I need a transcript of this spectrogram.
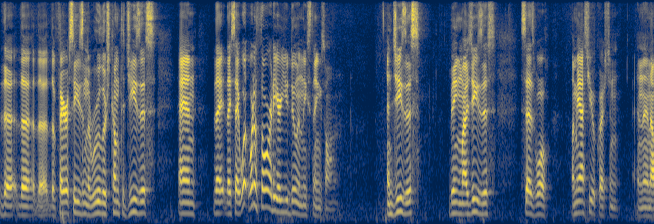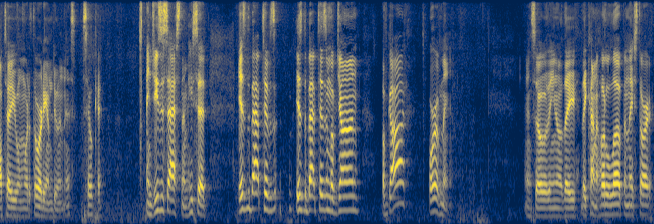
The, the, the, the Pharisees and the rulers come to Jesus and they, they say, what, what authority are you doing these things on? And Jesus, being my Jesus, says, Well, let me ask you a question, and then I'll tell you on what authority I'm doing this. I say, Okay. And Jesus asked them, He said, is the, baptism, is the baptism of John of God or of man? And so, you know, they, they kind of huddle up and they start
